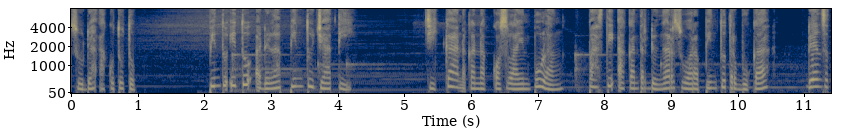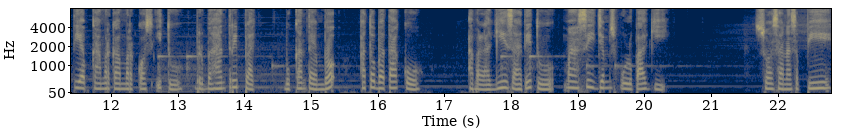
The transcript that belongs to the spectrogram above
sudah aku tutup. Pintu itu adalah pintu jati. Jika anak-anak kos lain pulang, pasti akan terdengar suara pintu terbuka dan setiap kamar-kamar kos itu berbahan triplek, bukan tembok atau batako. Apalagi saat itu masih jam 10 pagi. Suasana sepi,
